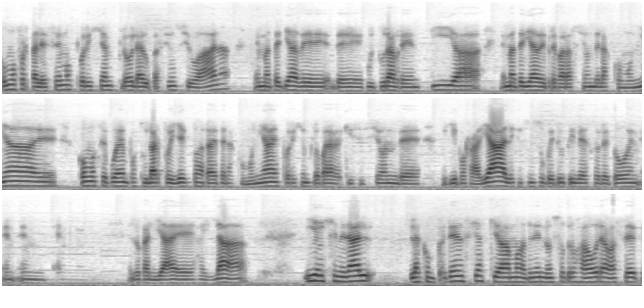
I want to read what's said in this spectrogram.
cómo fortalecemos, por ejemplo, la educación ciudadana en materia de, cultura preventiva, en materia de preparación de las comunidades, cómo se pueden postular proyectos a través de las comunidades, por ejemplo, para la adquisición de equipos radiales, que son súper útiles sobre todo en, localidades aisladas. Y en general, las competencias que vamos a tener nosotros ahora va a ser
